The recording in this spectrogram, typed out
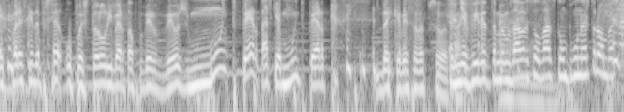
É que parece que ainda por cima o pastor liberta o poder de Deus muito perto, acho que é muito perto da cabeça da pessoa. A minha vida também mudava se eu levasse com um pulo nas trombas.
